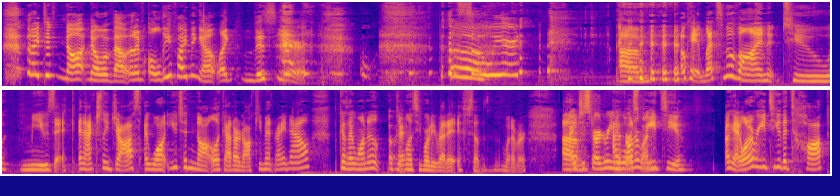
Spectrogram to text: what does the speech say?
that I did not know about that I'm only finding out like this year. That's so weird. Um, okay, let's move on to music. And actually, Joss, I want you to not look at our document right now because I want to, Okay. unless you've already read it. If so, whatever. I Um, just started reading I want to read to you. Okay, I want to read to you the top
